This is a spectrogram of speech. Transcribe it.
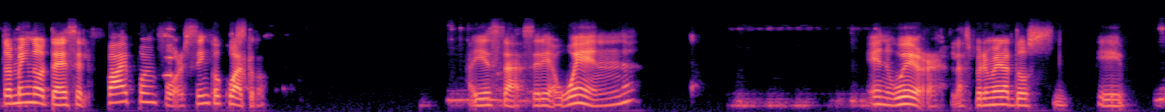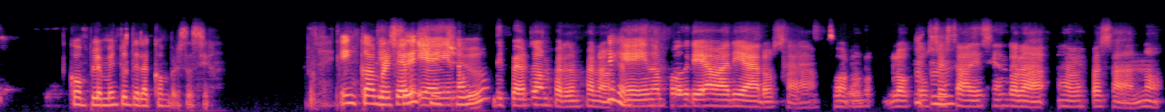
tomen nota, es el 5.4, 5.4. Ahí está, sería when and where, las primeras dos eh, complementos de la conversación. In teacher, conversation no, perdón, perdón, perdón, y ahí no podría variar, o sea, por lo que usted estaba diciendo la, la vez pasada, no.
